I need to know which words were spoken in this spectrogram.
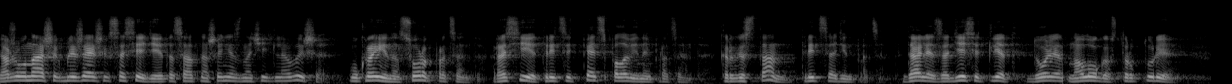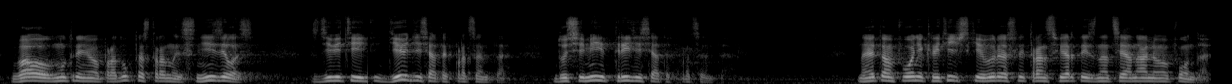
Даже у наших ближайших соседей это соотношение значительно выше. Украина 40%, Россия 35,5%, Кыргызстан 31%. Далее, за 10 лет доля налогов в структуре валового внутреннего продукта страны снизилась с 9,9% до 7,3%. На этом фоне критически выросли трансферты из Национального фонда.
